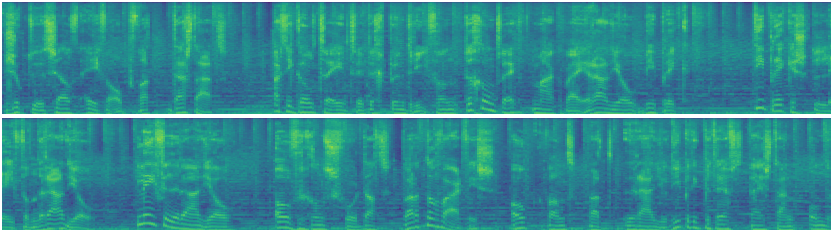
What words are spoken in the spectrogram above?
Zoekt u het zelf even op wat daar staat. Artikel 22.3 van de Grondwet maken wij Radio Dieprik. Dieprik is levende radio. Levende radio, overigens voor dat waar het nog waard is. Ook want wat Radio Dieprik betreft, wij staan onder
